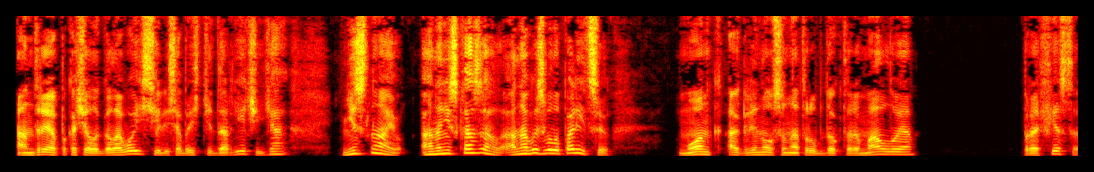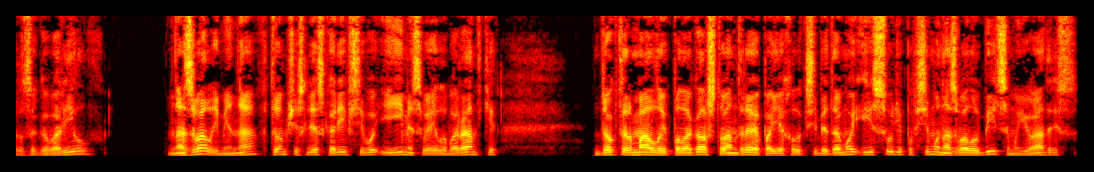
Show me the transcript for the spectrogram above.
Андреа покачала головой, сились обрести дар речи. «Я не знаю. Она не сказала. Она вызвала полицию». Монк оглянулся на труп доктора Маллоя. Профессор заговорил, назвал имена, в том числе, скорее всего, и имя своей лаборантки — Доктор Маллой полагал, что Андреа поехала к себе домой и, судя по всему, назвал убийцам ее адрес.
